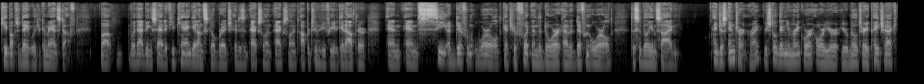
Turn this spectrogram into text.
Keep up to date with your command stuff. But with that being said, if you can get on SkillBridge, it is an excellent, excellent opportunity for you to get out there and and see a different world, get your foot in the door at a different world, the civilian side, and just intern. Right, you're still getting your Marine Corps or your your military paycheck.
